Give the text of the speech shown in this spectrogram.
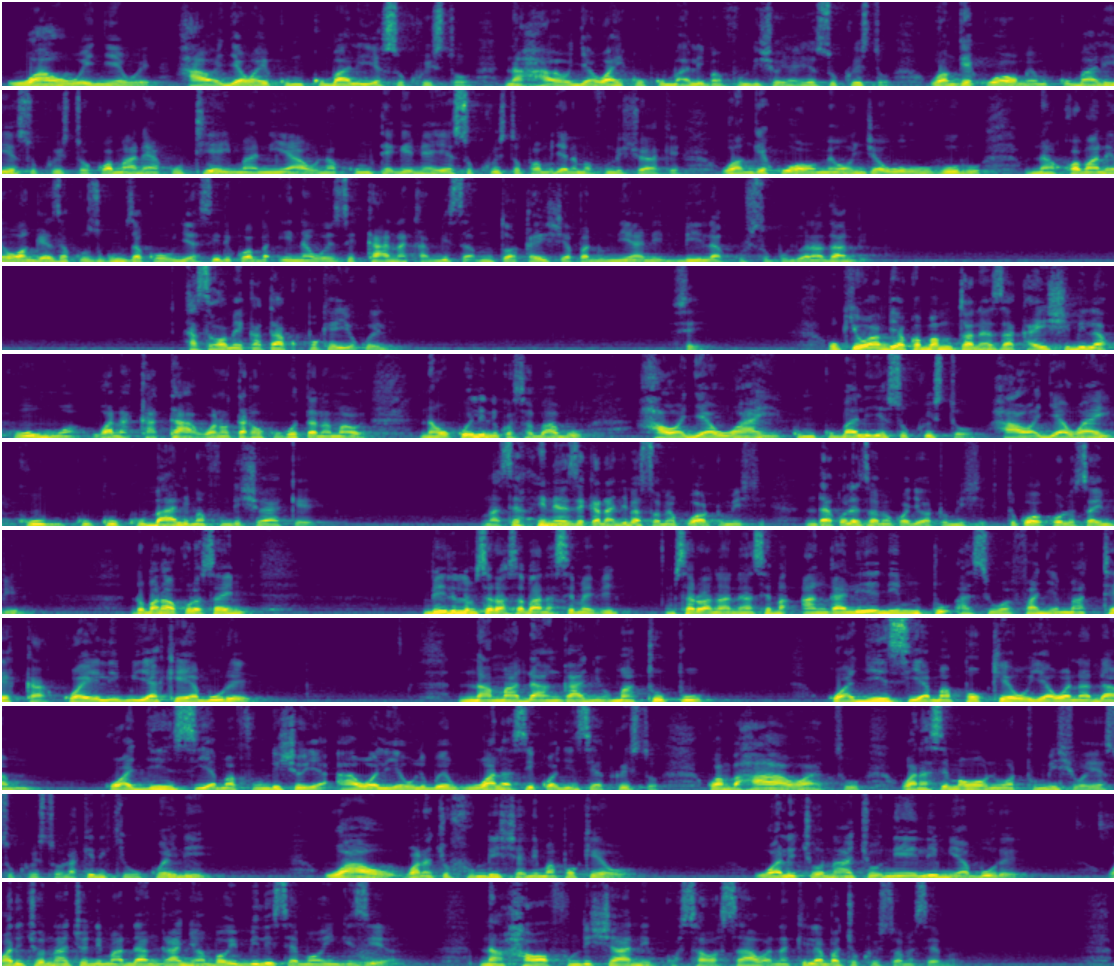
wao wenyewe hawajawahi kumkubali yesu kristo na hawajawahi kukubali mafundisho ya yesu kristo. Wangekuwa wamemkubali yesu kristo kwa maana ya kutia imani yao na kumtegemea yesu kristo pamoja na mafundisho yake wangekuwa wameonja huo uhuru na kwa maanao wangeweza kuzungumza kwa ujasiri kwamba inawezekana kabisa mtu akaishi hapa duniani bila kusumbuliwa na dhambi. Sasa wamekataa kupokea hiyo kweli. Si ukiwaambia kwamba mtu anaweza akaishi bila kuumwa wanakataa wanataka kukota na mawe. Na ukweli ni kwa sababu hawajawahi kumkubali yesu kristo hawajawahi kukubali mafundisho yake. Nasema inawezekanaje basi wamekuwa watumishi? Nitakueleza wamekuwaja watumishi. Tuko wakolosai mbili. Ndio maana wakolosai mbili ule mstari wa saba anasema hivi mstari wa nane anasema angalieni mtu asiwafanye mateka kwa elimu yake ya bure na madanganyo matupu kwa jinsi ya mapokeo ya wanadamu kwa jinsi ya mafundisho ya awali ya ulimwengu wala si kwa jinsi ya kristo. Kwamba hawa watu wanasema wao ni watumishi wa yesu kristo lakini kiukweli wao wanachofundisha ni mapokeo. Walichonacho ni elimu ya bure. Walichonacho ni madanganyo ambayo ibilisi amewaingizia. Na hawafundishani kwa sawasawa na kile ambacho kristo amesema.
